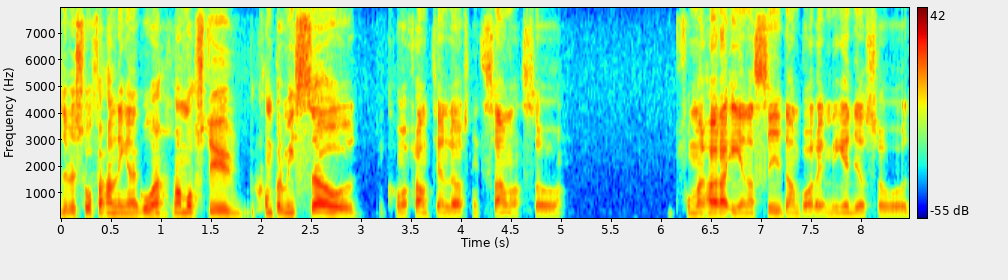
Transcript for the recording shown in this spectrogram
det är väl så förhandlingar går. Man måste ju kompromissa och komma fram till en lösning tillsammans. Så får man höra ena sidan bara i media så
